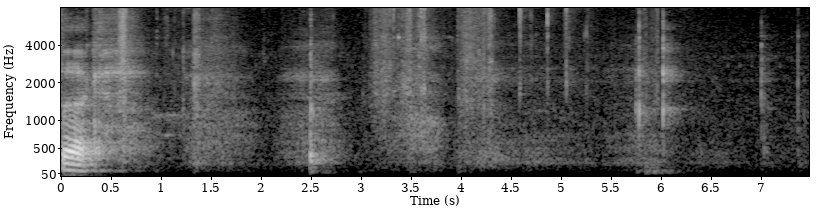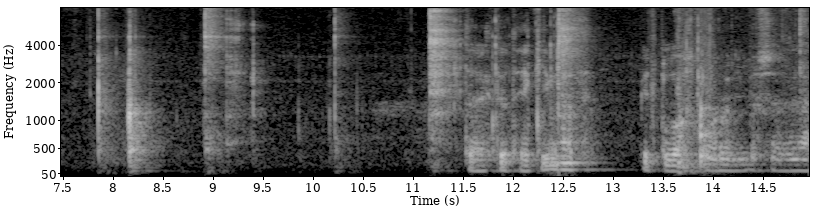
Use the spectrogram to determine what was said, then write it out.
Так. Так, тут які в нас під плоску вроді би ще зля.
